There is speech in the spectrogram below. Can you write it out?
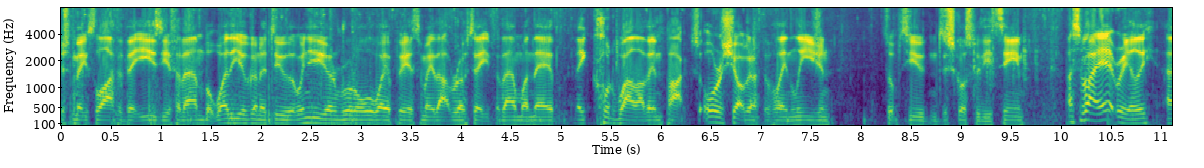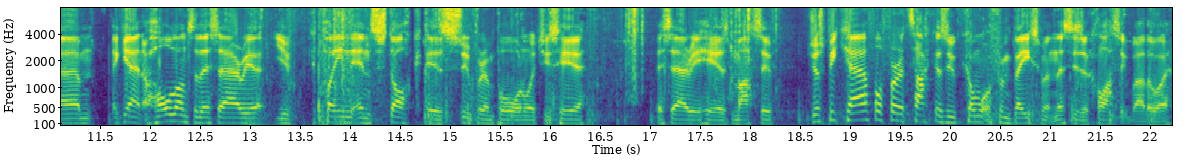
just makes life a bit easier for them. But whether you're going to do that, when you're going to run all the way up here to make that rotate for them when they they could well have impacts, or a shotgun if they're playing Legion, it's up to you and discuss with your team. That's about it, really. Um, again, hold on to this area. You're playing in stock is super important, which is here. This area here is massive. Just be careful for attackers who come up from basement. This is a classic, by the way.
